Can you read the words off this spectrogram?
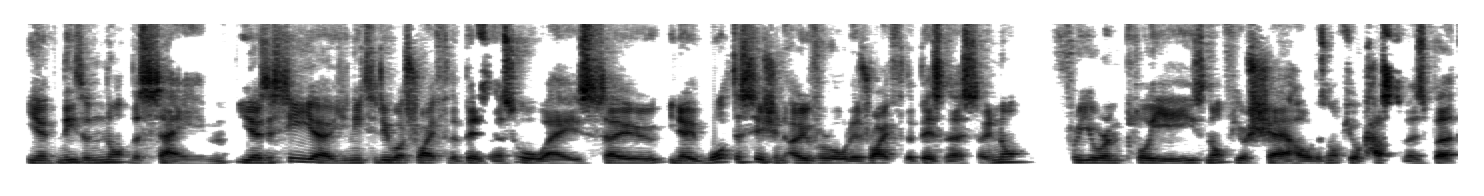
You know, these are not the same. You know, as a CEO, you need to do what's right for the business always. So, you know, what decision overall is right for the business? So, not for your employees, not for your shareholders, not for your customers, but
